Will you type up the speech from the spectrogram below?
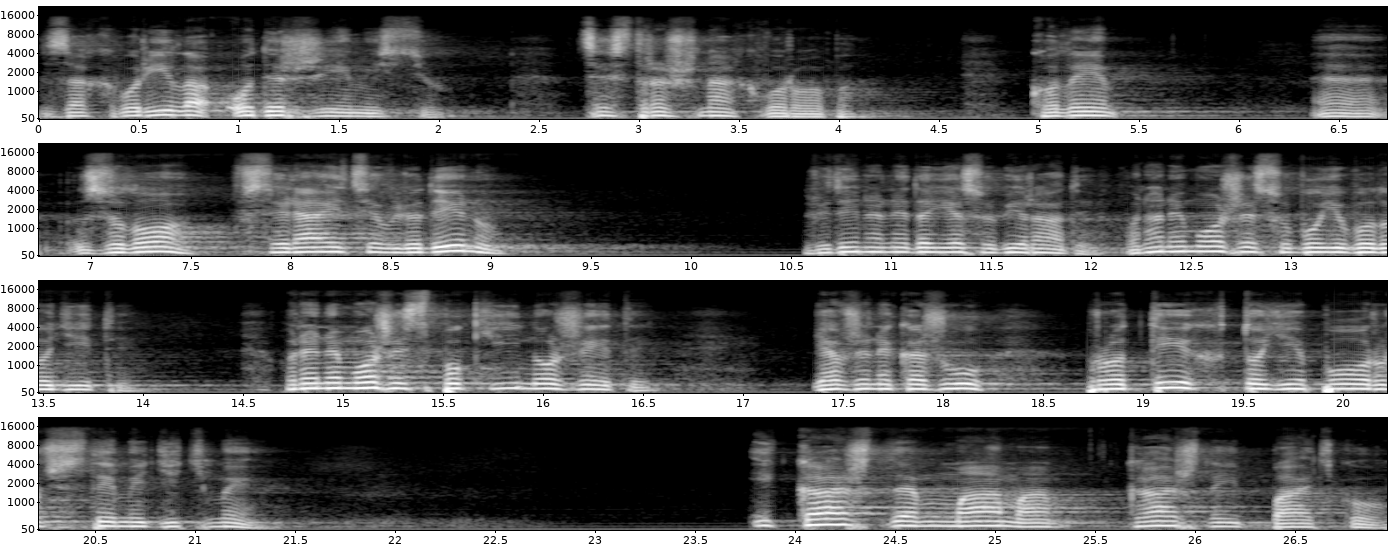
захворіла одержимістю. Це страшна хвороба. Коли е, зло вселяється в людину, людина не дає собі ради, вона не може собою володіти, вона не може спокійно жити. Я вже не кажу про тих, хто є поруч з тими дітьми. І кожна мама, кожний батько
